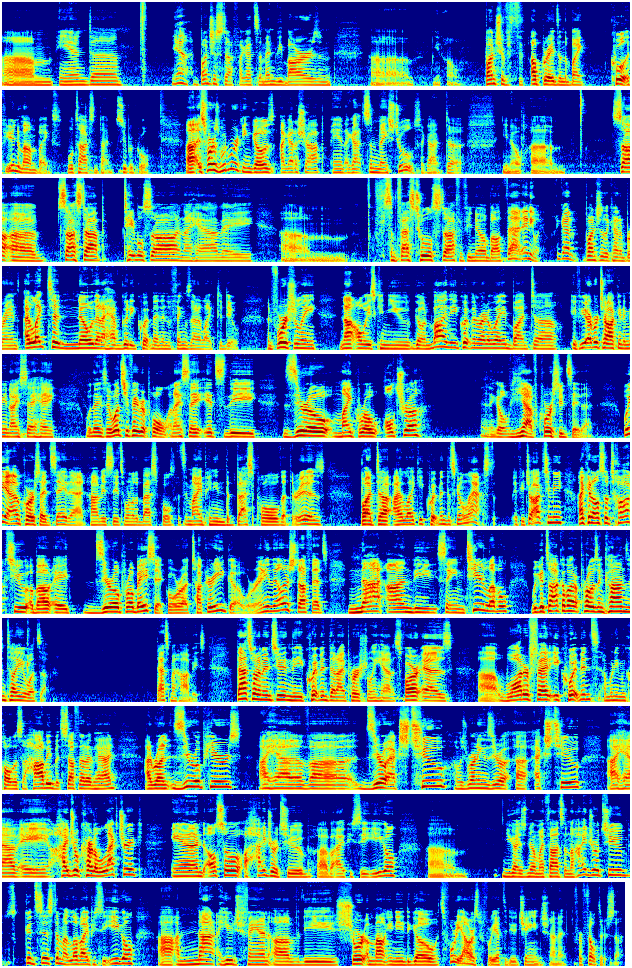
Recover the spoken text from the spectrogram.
Um, and uh, yeah, a bunch of stuff. I got some ENVE bars and, you know, bunch of th- upgrades on the bike. Cool. If you're into mountain bikes, we'll talk sometime. Super cool. Uh, as far as woodworking goes, I got a shop and I got some nice tools. I got, uh, you know, um, saw uh, SawStop table saw, and I have a um, some Festool stuff if you know about that. Anyway, I got a bunch of the kind of brands. I like to know that I have good equipment and the things that I like to do. Unfortunately, not always can you go and buy the equipment right away, but uh, if you're ever talking to me and I say, hey, when they say, what's your favorite pole? And I say, it's the Xero Micro Ultra. And they go, yeah, of course you'd say that. Well, yeah, of course I'd say that. Obviously, it's one of the best poles. It's, in my opinion, the best pole that there is. But uh, I like equipment that's going to last. If you talk to me, I can also talk to you about a Xero Pro Basic or a Tucker Ego or any of the other stuff that's not on the same tier level. We could talk about pros and cons and tell you what's up. That's my hobbies. That's what I'm into in the equipment that I personally have. As far as uh, water fed equipment. I wouldn't even call this a hobby, but stuff that I've had. I run Xero Pure. I have uh, Xero X2. I was running a Xero uh, X2. I have a Hydrocart Electric and also a Hydro Tube uh, by IPC Eagle. Um, you guys know my thoughts on the Hydro Tube. It's a good system. I love IPC Eagle. Uh, I'm not a huge fan of the short amount you need to go. It's 40 hours before you have to do a change on it for filters, so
